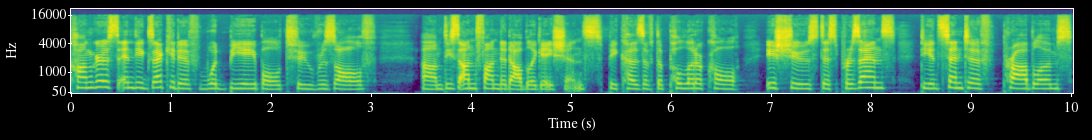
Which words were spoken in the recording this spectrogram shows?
Congress and the executive would be able to resolve um, these unfunded obligations because of the political issues this presents, the incentive problems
